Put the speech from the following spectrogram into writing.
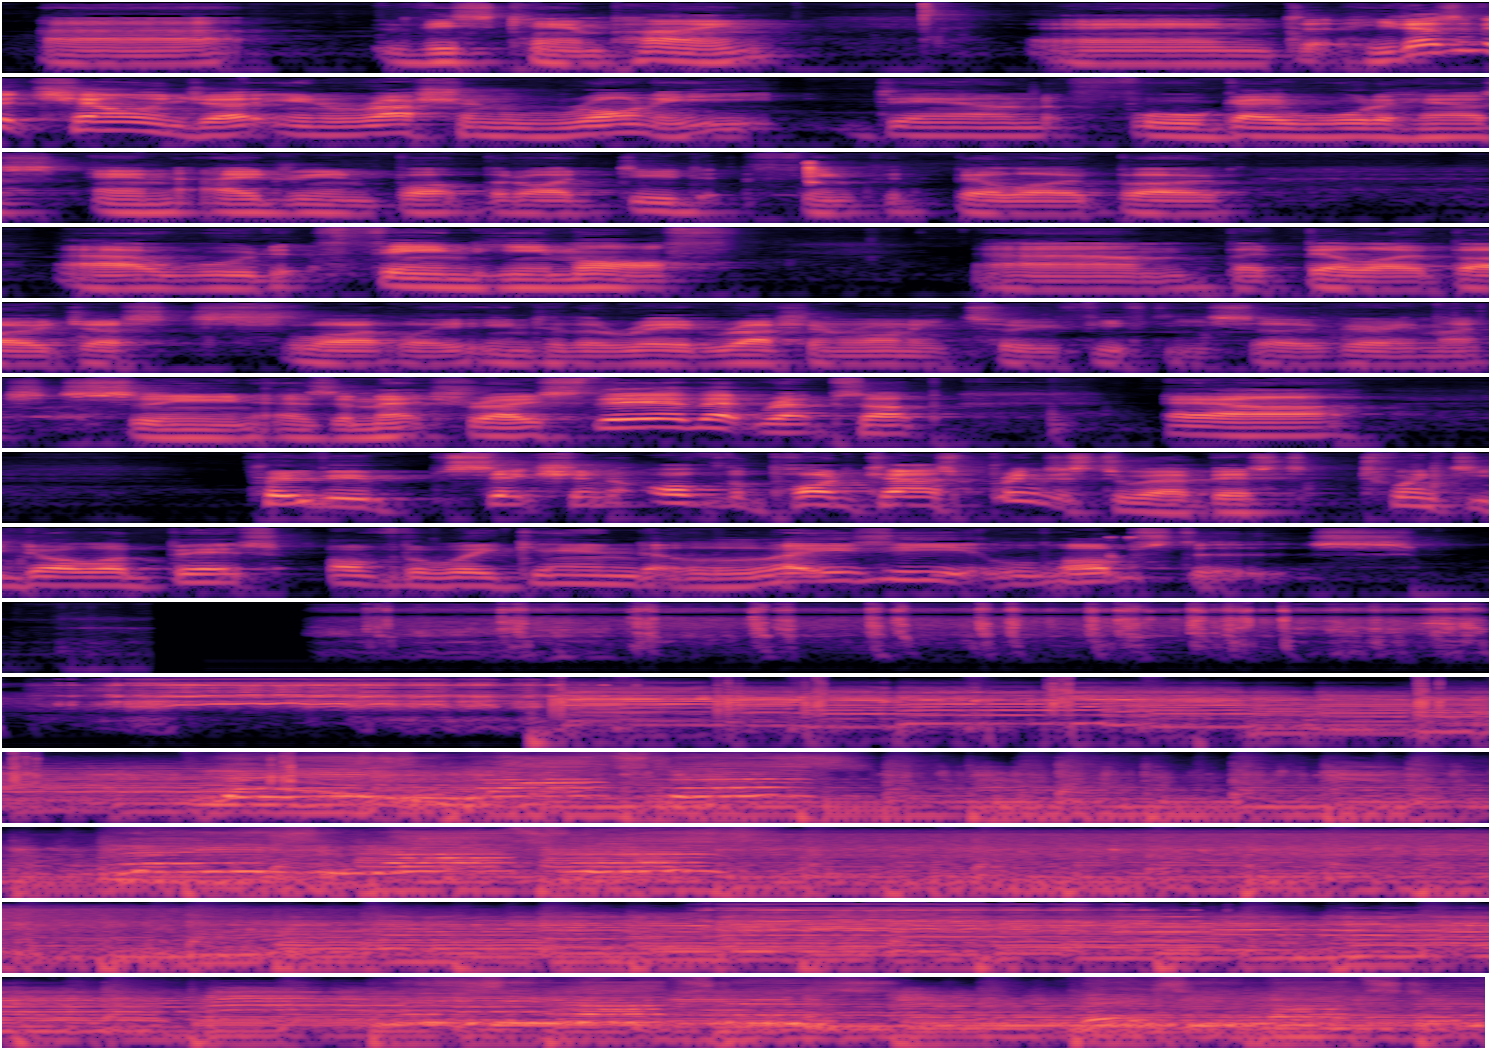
uh, this campaign. And he does have a challenger in Russian Ronnie down for Gay Waterhouse and Adrian Bott, but I did think that Bello Bow uh, would fend him off. Um, but Bello Bow just slightly into the red. Russian Ronnie 250, so very much seen as a match race there. That wraps up our preview section of the podcast. Brings us to our best $20 bet of the weekend Lazy Lobsters. Lazy lobsters. Lazy lobsters. Lazy lobsters. Lazy lobsters.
